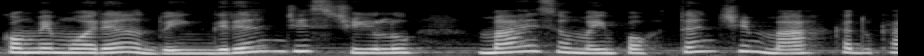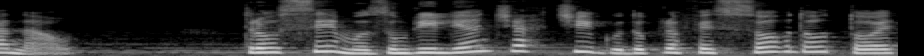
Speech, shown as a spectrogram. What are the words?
comemorando em grande estilo mais uma importante marca do canal trouxemos um brilhante artigo do professor doutor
